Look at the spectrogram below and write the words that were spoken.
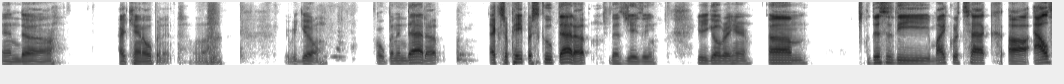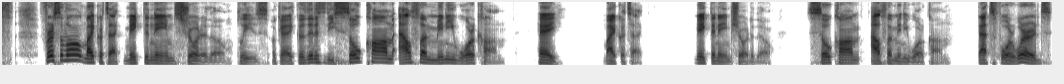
and uh I can't open it. Here we go. Opening that up. Extra paper, scoop that up. That's Jay Z. Here you go, right here. Um, this is the Microtech uh Alpha. First of all, Microtech, make the names shorter though, please. Okay, because it is the SOCOM Alpha Mini Warcom. Hey, Microtech, make the name shorter though. SOCOM Alpha Mini Warcom. That's four words.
